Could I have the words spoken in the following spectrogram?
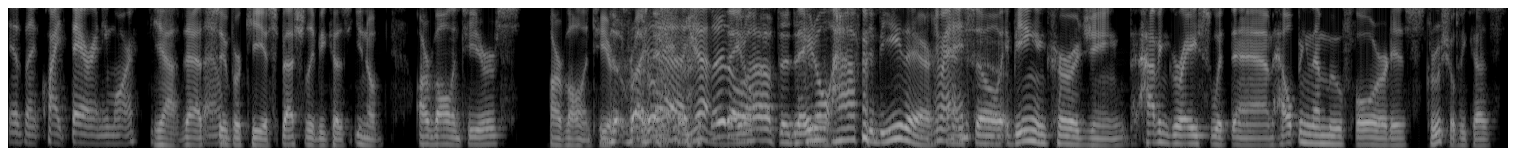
isn't quite there anymore. Yeah, that's So- super key, especially because you know our volunteers are volunteers, right? Yeah, yeah. They don't, They don't- have to do They don't have to be there. Right. And so being encouraging, having grace with them, helping them move forward is crucial because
